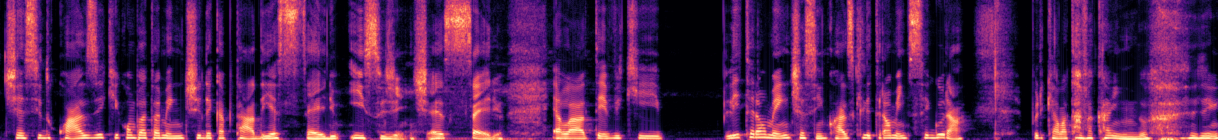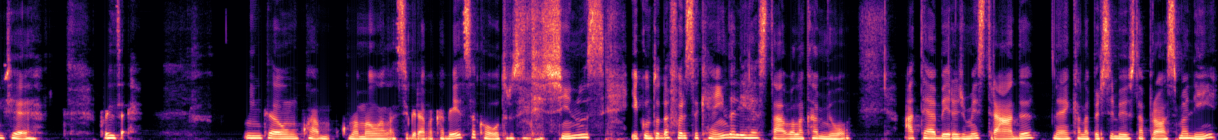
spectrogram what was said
tinha sido quase que completamente decapitada. E é sério isso, gente. É sério. Ela teve que, literalmente, assim, quase que literalmente segurar. Porque ela tava caindo. gente, é. Pois é. Então, com, a, com uma mão ela segurava a cabeça, com a outra os intestinos, e com toda a força que ainda lhe restava, ela caminhou até a beira de uma estrada, né, que ela percebeu estar próxima ali.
